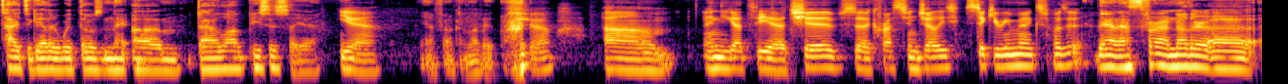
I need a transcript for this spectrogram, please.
tied together with those um, dialogue pieces. So yeah, Yeah, yeah, I fucking love it. sure. Um, and you got the uh, Chibs uh, Crust and Jelly Sticky remix, was it? Yeah, that's for another uh,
